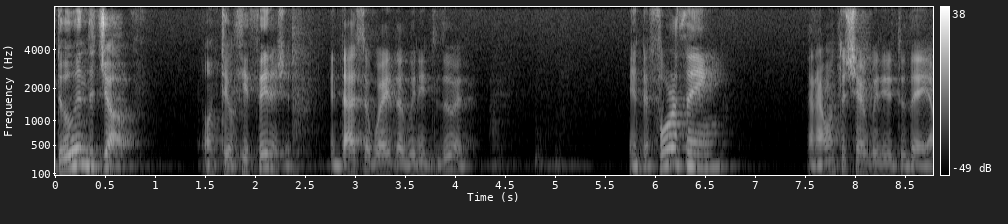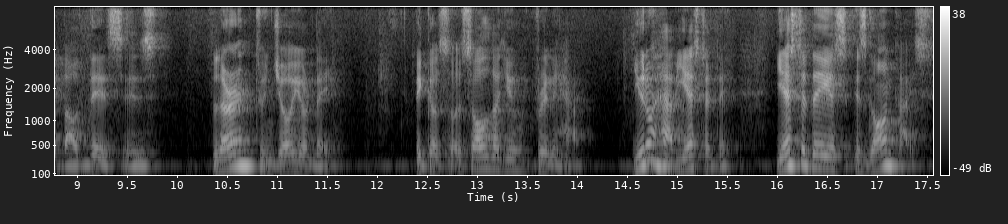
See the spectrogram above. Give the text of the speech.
doing the job until he finished it. And that's the way that we need to do it. And the fourth thing that I want to share with you today about this is learn to enjoy your day because it's all that you really have. You don't have yesterday. Yesterday is, is gone, guys.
